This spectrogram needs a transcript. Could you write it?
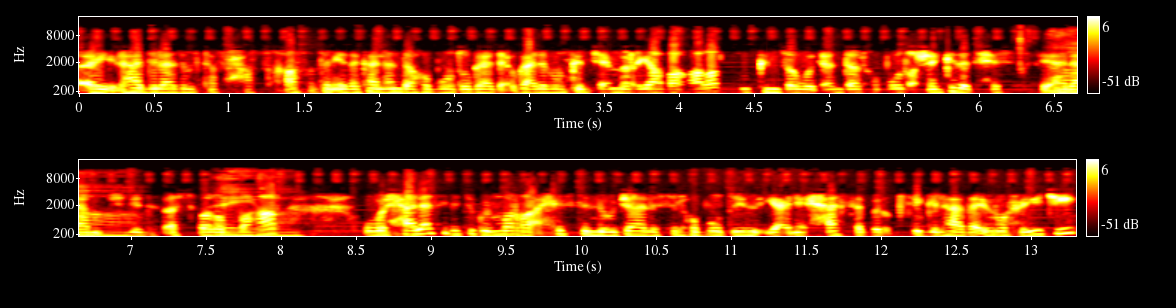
أي هذه لازم تفحص خاصة إذا كان عندها هبوط وقاعده وقاعده ممكن تعمل رياضة غلط ممكن تزود عندها الهبوط عشان كذا تحس في آلام آه. شديدة في أسفل الظهر أيوة. والحالات اللي تقول مرة أحس إنه جالس الهبوط يعني حسب الثقل هذا يروح ويجي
